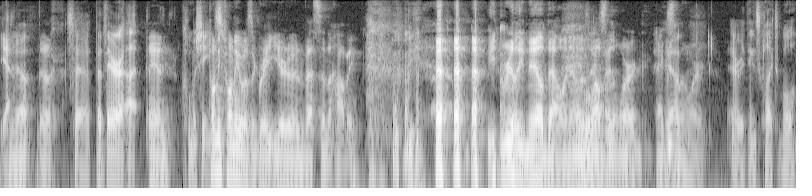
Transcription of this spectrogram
Yeah. yeah. So, but they're uh, and cool machines. 2020 was a great year to invest in a hobby. you really nailed that one. That was Love excellent it. work. Excellent yep. work. Everything's collectible.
